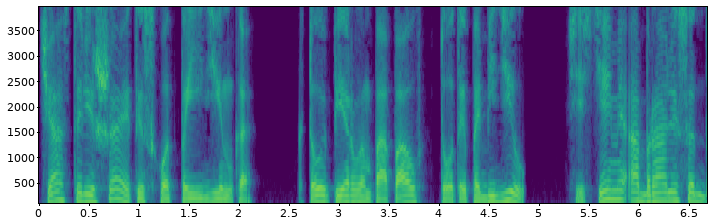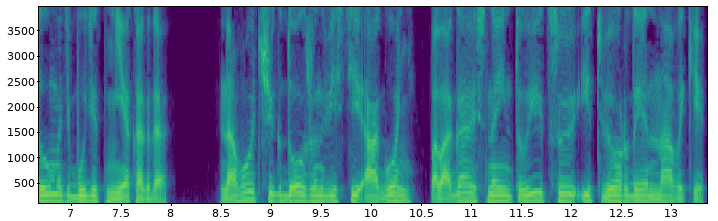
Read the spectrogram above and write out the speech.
часто решает исход поединка. Кто первым попал, тот и победил. Системе Абралиса думать будет некогда. Наводчик должен вести огонь, полагаясь на интуицию и твердые навыки.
